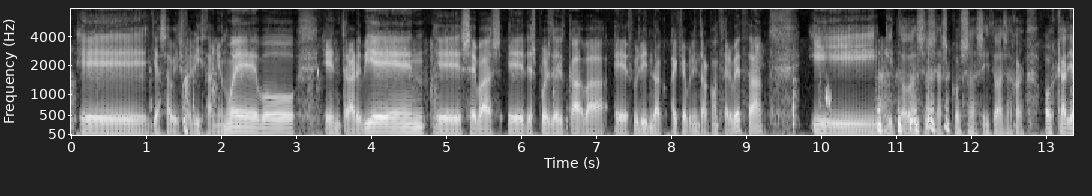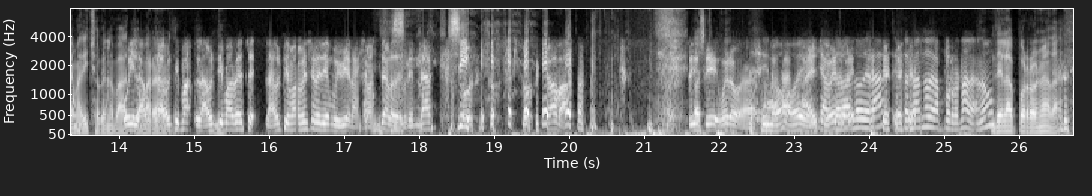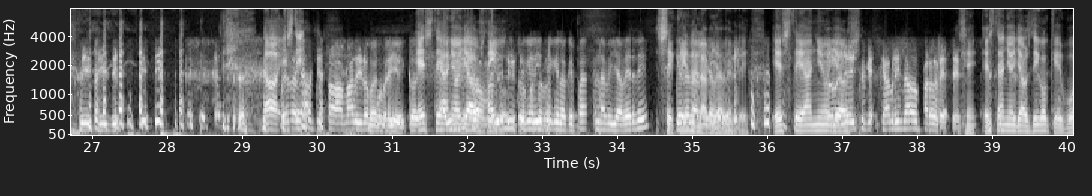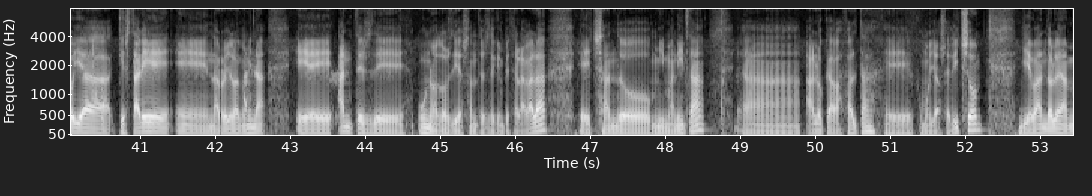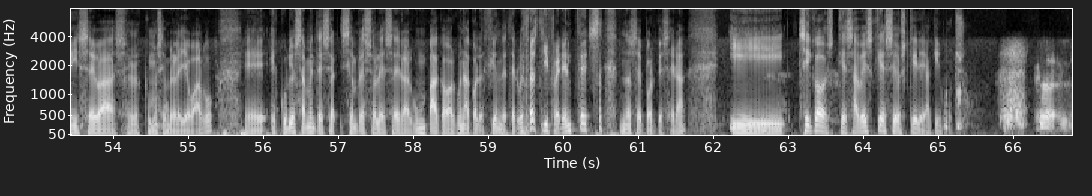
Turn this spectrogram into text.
eh, ya sabéis, feliz año nuevo, entrar bien, eh, Sebas después del cava hay que brindar con cerveza y, todas esas cosas y todas esas cosas. Oscar ya me ha dicho que no va a tomar la, última la última vez la última vez se le dio muy bien a Sebastián lo de brindar sí. Sí, sí, bueno. sí, no, estás, hablando de la, estás hablando de la porronada, ¿no? De la porronada. Sí, sí, sí. no, este, que estaba mal y no pude este año ya os digo. dicho que dice que lo que pasa en la Villaverde se, queda, en la Villaverde. Este año ya os... que, que, ha brindado un par de veces. Sí, este año ya os digo que voy a que estaré en Arroyo de la Comina eh, antes de uno o dos días antes de que empiece la gala, echando mi manita a, lo que haga falta, eh, como ya os he dicho, llevándole a mis Sebas, como siempre le llevo algo. Eh, curiosamente siempre suele ser algún pack o alguna colección de cervezas diferentes, no sé por qué será. Y chicos, que sabéis que se os quiere aquí mucho.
